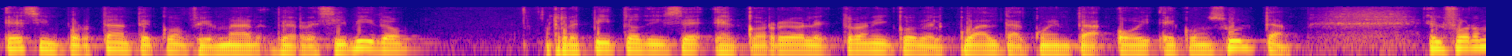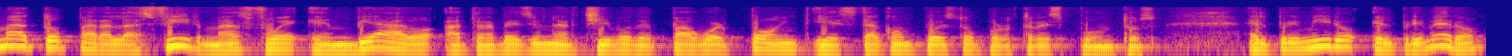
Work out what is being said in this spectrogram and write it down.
es importante confirmar de recibido. Repito, dice el correo electrónico del cual da cuenta hoy e consulta. El formato para las firmas fue enviado a través de un archivo de PowerPoint y está compuesto por tres puntos. El primero, el primero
